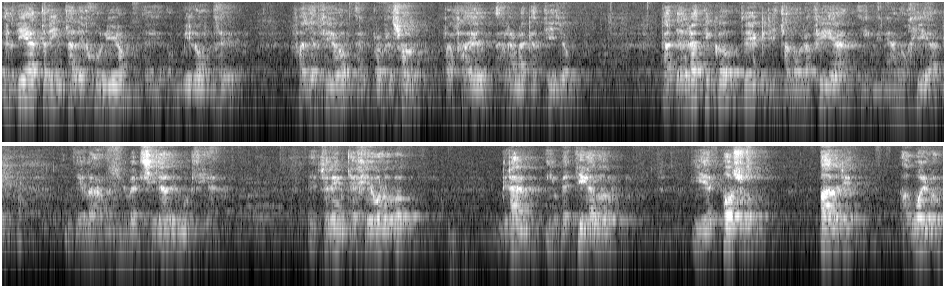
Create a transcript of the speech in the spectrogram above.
El día 30 de junio de 2011 falleció el profesor Rafael Arana Castillo, catedrático de Cristalografía y Mineralogía de la Universidad de Murcia. Excelente geólogo, gran investigador y esposo, padre, abuelo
